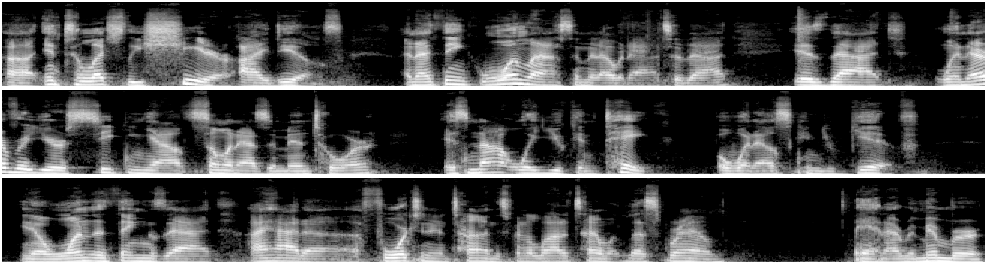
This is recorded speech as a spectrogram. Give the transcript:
uh, intellectually share ideals. And I think one last thing that I would add to that is that whenever you're seeking out someone as a mentor, it's not what you can take, but what else can you give? You know, one of the things that I had a, fortunate time to spend a lot of time with Les Brown. And I remember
